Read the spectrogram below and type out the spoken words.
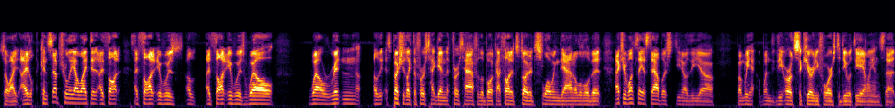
so I, I conceptually I liked it. I thought I thought it was uh, I thought it was well well written, especially like the first again the first half of the book. I thought it started slowing down a little bit. Actually, once they established you know the uh, when we when the Earth security force to deal with the aliens that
